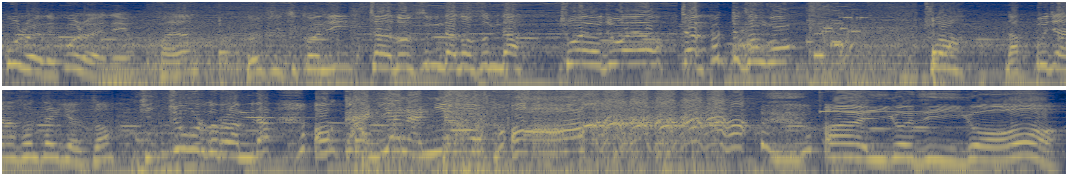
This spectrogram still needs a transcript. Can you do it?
골 넣어야 돼골 넣어야 돼요. 과연? 넣을 수 있을 건지? 자 넣습니다 넣습니다. 좋아요 좋아요. 자 획득 성공! 좋아. 나쁘지 않은 선택이었어. 뒤쪽으로 돌아갑니다. 어 가기야 안녕! 어. 아 이거지 이거.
